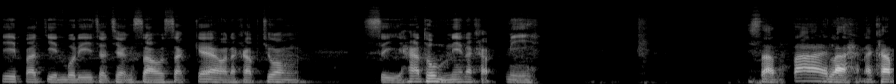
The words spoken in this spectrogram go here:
ที่ปราจีนบุรีฉะเชิงเซาสักแก้วนะครับ ช่วงสี่ห้าทุ่มนี่นะครับ มีอีสานใต้ล่ะนะครับ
